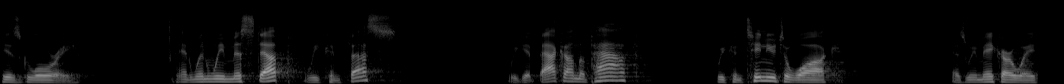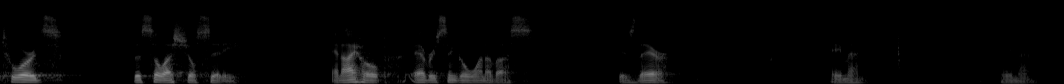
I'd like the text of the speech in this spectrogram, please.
His glory. And when we misstep, we confess, we get back on the path, we continue to walk as we make our way towards the celestial city. And I hope every single one of us is there. Amen. Amen.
